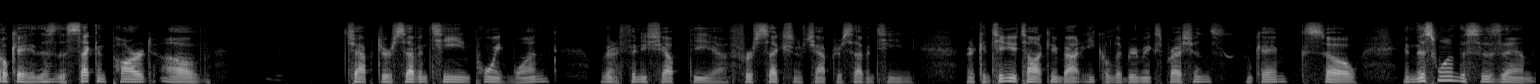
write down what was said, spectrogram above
Okay, this is the second part of chapter 17.1. We're going to finish up the uh, first section of chapter 17. We're going to continue talking about equilibrium expressions. Okay, so in this one, this is an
